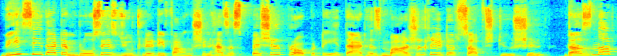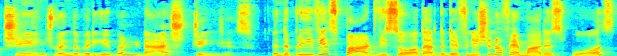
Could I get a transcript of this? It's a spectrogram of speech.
We see that Ambrose's utility function has a special property that his marginal rate of substitution does not change when the variable dash changes. In the previous part, we saw that the definition of MRS was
